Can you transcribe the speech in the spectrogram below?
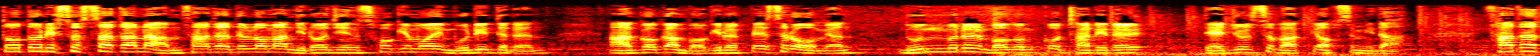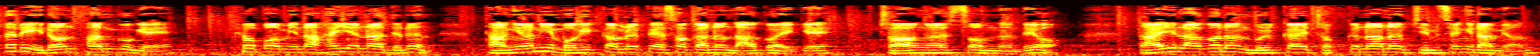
떠돌이 숫사자나 암사자들로만 이루어진 소규모의 무리들은 악어가 먹이를 뺏으러 오면 눈물을 머금고 자리를 내줄 수밖에 없습니다. 사자들의 이런 판국에 표범이나 하이에나들은 당연히 먹잇감을 뺏어가는 악어에게 저항할 수 없는데요. 나일 악어는 물가에 접근하는 짐승이라면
